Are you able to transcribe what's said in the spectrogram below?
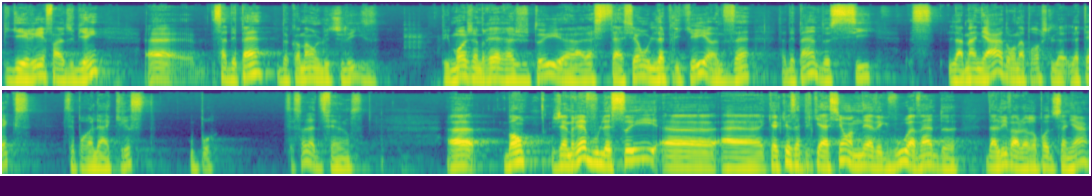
puis guérir, faire du bien. Ça dépend de comment on l'utilise. Puis moi, j'aimerais rajouter euh, à la citation ou l'appliquer en disant, ça dépend de si la manière dont on approche le, texte, c'est pour aller à Christ ou pas. C'est ça la différence. Euh, bon, j'aimerais vous laisser euh, quelques applications amenées avec vous avant d'aller vers le repas du Seigneur.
